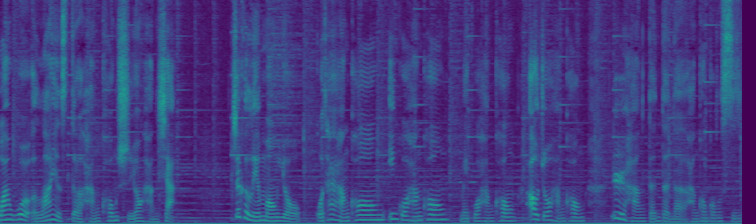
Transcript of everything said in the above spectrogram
One World Alliance 的航空使用航厦，这个联盟有国泰航空、英国航空、美国航空、澳洲航空、日航等等的航空公司。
